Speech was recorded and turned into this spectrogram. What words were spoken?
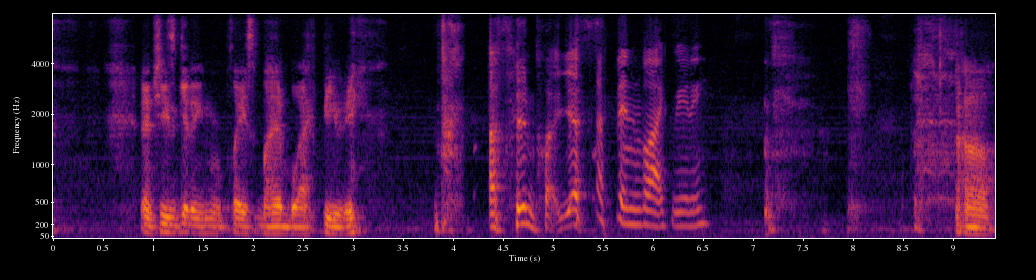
and she's getting replaced by a black beauty. A thin black, yes. A thin black beauty. Uh,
